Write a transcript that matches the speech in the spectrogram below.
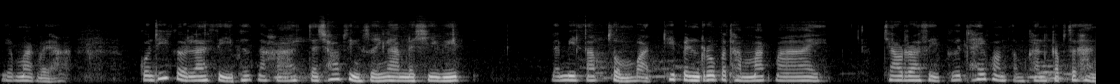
เยี่ยมากเลยค่ะ คนที่เกิดราศีพฤษนะคะ จะชอบสิ่งสวยงามในชีวิต และมีทรัพย์สมบัติที่เป็นรูปธรรมมากมาย ชาวราศีพฤษให้ความสำคัญกับสถาน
